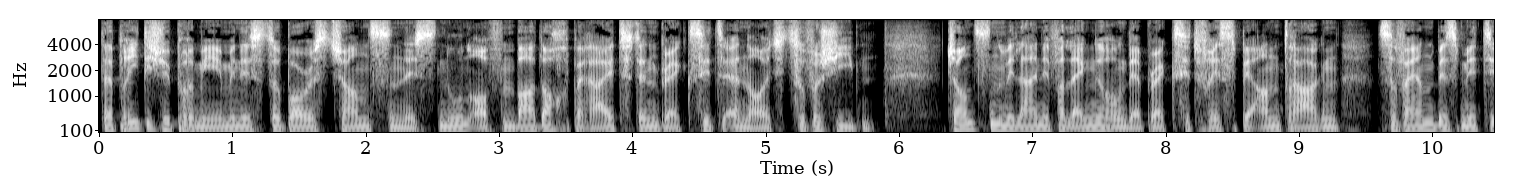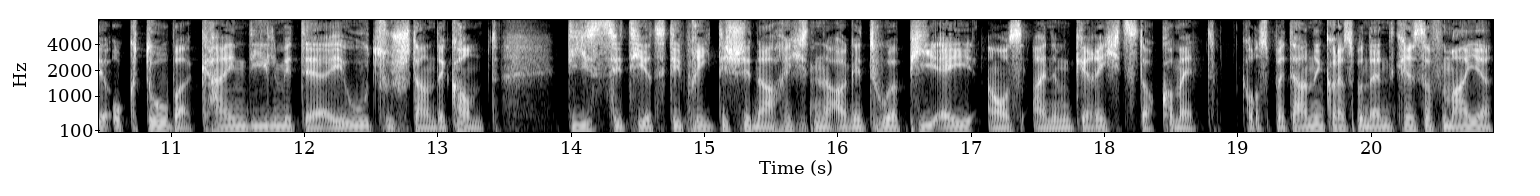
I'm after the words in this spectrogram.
Der britische Premierminister Boris Johnson ist nun offenbar doch bereit, den Brexit erneut zu verschieben. Johnson will eine Verlängerung der Brexit-Frist beantragen, sofern bis Mitte Oktober kein Deal mit der EU zustande kommt. Dies zitiert die britische Nachrichtenagentur PA aus einem Gerichtsdokument. Großbritannien-Korrespondent Christoph Meyer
